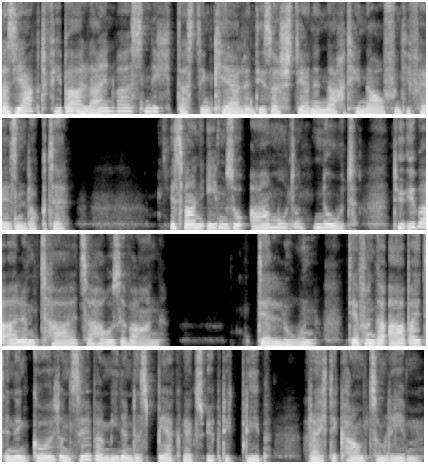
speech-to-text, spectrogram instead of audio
Das Jagdfieber allein war es nicht, das den Kerl in dieser Sternennacht hinauf in die Felsen lockte. Es waren ebenso Armut und Not, die überall im Tal zu Hause waren. Der Lohn, der von der Arbeit in den Gold- und Silberminen des Bergwerks übrig blieb, reichte kaum zum Leben.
